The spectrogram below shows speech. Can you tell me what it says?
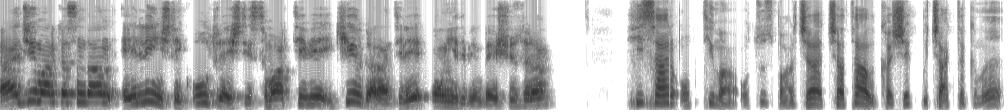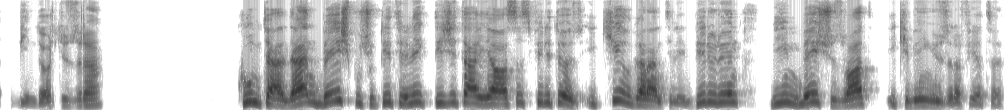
LG markasından 50 inçlik Ultra HD Smart TV 2 yıl garantili 17.500 lira. Hisar Optima 30 parça çatal, kaşık, bıçak takımı 1400 lira. Kumtel'den 5,5 litrelik dijital yağsız fritöz 2 yıl garantili bir ürün 1500 watt 2100 lira fiyatı.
